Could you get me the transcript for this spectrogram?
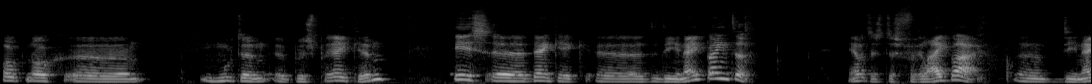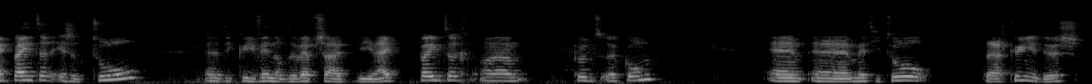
ook nog uh, moeten bespreken, is denk ik de DNA Painter. Ja, het is dus vergelijkbaar. DNA Painter is een tool, die kun je vinden op de website dnapainter.com. En met die tool daar kun je dus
